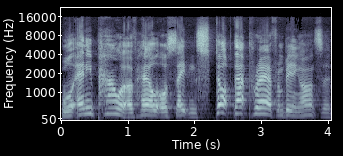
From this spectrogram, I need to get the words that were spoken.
Will any power of hell or Satan stop that prayer from being answered?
